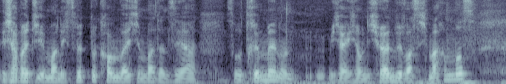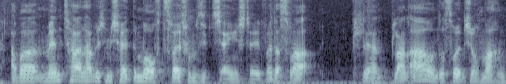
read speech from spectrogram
Ich habe halt wie immer nichts mitbekommen, weil ich immer dann sehr so drin bin und mich eigentlich auch nicht hören will, was ich machen muss. Aber mental habe ich mich halt immer auf 2,75 eingestellt, weil das war Plan, Plan A und das wollte ich auch machen.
